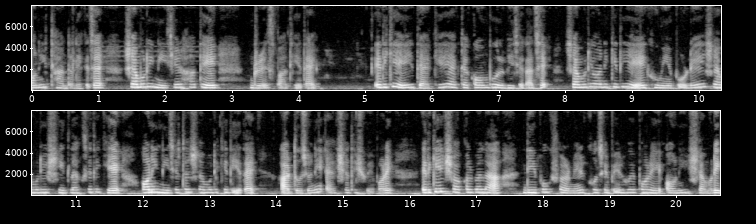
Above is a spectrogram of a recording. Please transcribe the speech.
অনি ঠান্ডা লেগে যায়। শ্যামলী নিজের হাতে ড্রেস পাঠিয়ে দেয়। এদিকে দেখে একটা কম্বল ভিজে গেছে। শ্যামলী অনিকে দিয়ে ঘুমিয়ে পড়লে শ্যামলীর শীত লাগছে দেখে অনি নিজেরটা শ্যামলীকে দিয়ে দেয়। আর দুজনে একসাথে শুয়ে পড়ে। এদিকে সকালবেলা দীপক স্মরণের খোঁজে বের হয়ে পড়ে অনি শ্যামলী।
